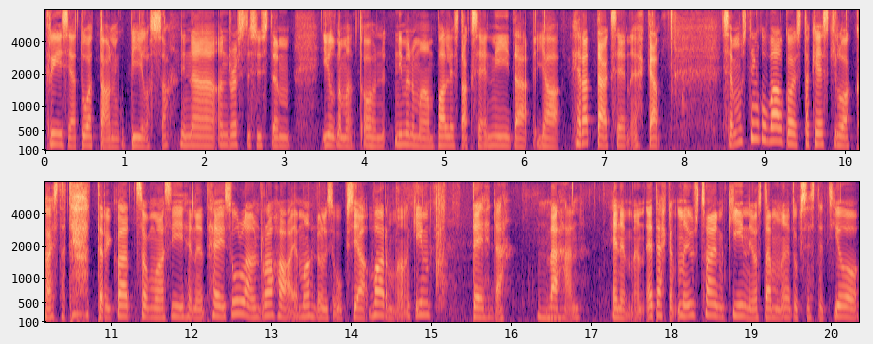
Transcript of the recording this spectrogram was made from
kriisiä tuottaa on niin kuin piilossa. Niin nämä Undress the System-iltamat on nimenomaan paljastakseen niitä ja herättääkseen ehkä semmoista niin kuin valkoista keskiluokkaista teatterikatsomaa siihen, että hei, sulla on rahaa ja mahdollisuuksia varmaankin tehdä mm. vähän enemmän. Et ehkä mä just sain kiinni jostain mun ajatuksesta, että joo,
